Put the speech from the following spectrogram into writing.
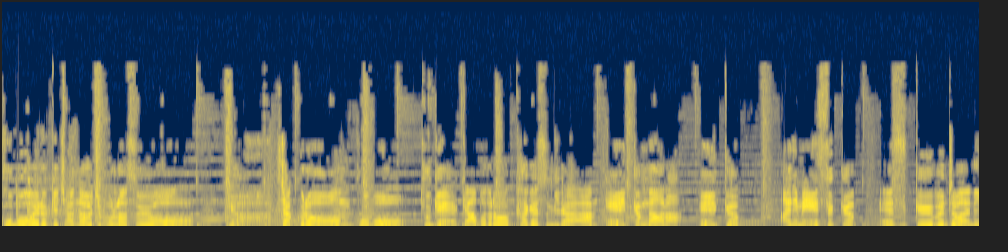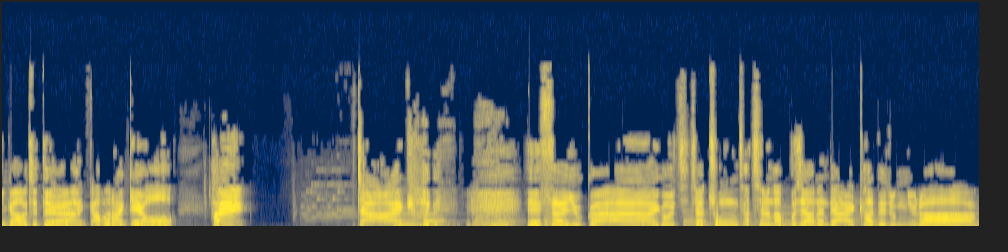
고보가 이렇게 잘 나올 줄 몰랐어요. 야, 자, 그럼 고보 두 개 까보도록 하겠습니다. A급 나와라. A급. 아니면 S급? S급은 좀 아닌가? 어쨌든, 까보도록 할게요. 하이! 자, 알카드 SI6과 아, 이거 진짜 총 자체는 나쁘지 않은데 알카드 종류라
